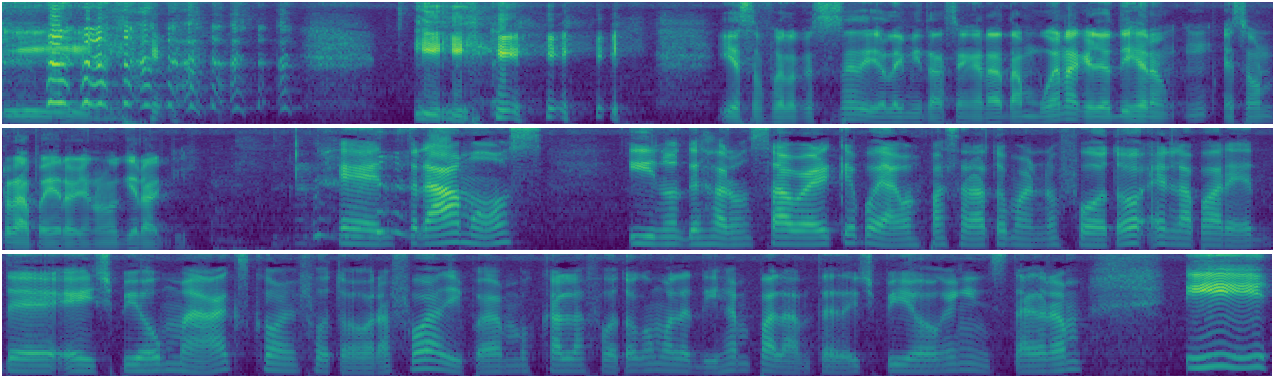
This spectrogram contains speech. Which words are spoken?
Y. y. y eso fue lo que sucedió. La imitación era tan buena que ellos dijeron: "Mm, Eso es un rapero, yo no lo quiero aquí. entramos y nos dejaron saber que podíamos pasar a tomarnos fotos en la pared de HBO Max con el fotógrafo. Allí pueden buscar la foto, como les dije, en palante de HBO en Instagram. Y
